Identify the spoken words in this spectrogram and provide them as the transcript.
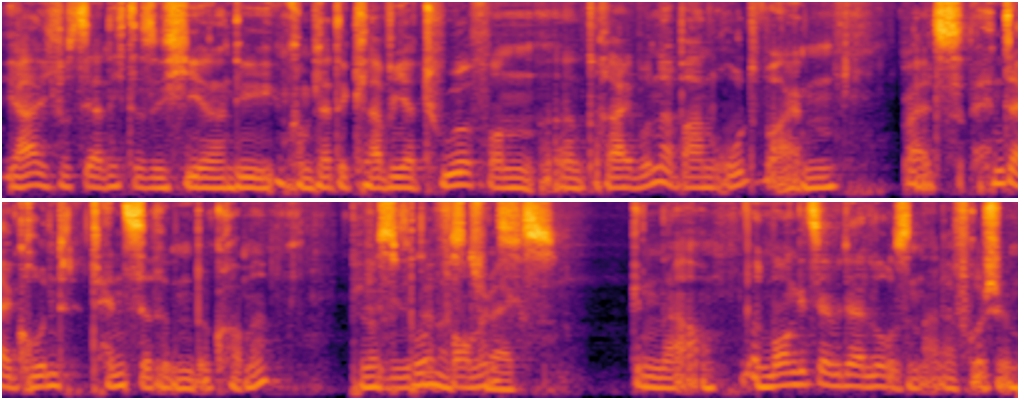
Ja, ich wusste ja nicht, dass ich hier die komplette Klaviatur von äh, drei wunderbaren Rotweinen als Hintergrundtänzerin bekomme. Plus Bonustracks. Genau. Und morgen geht es ja wieder los in aller Frische.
